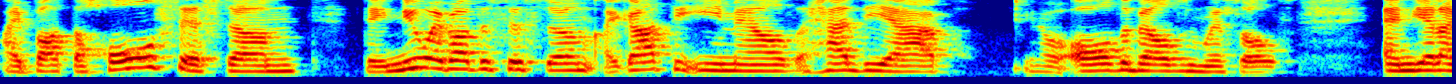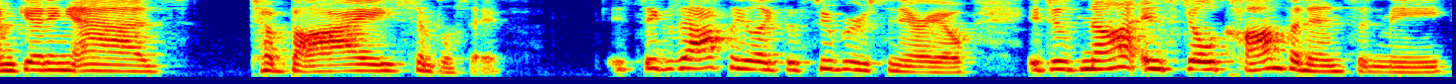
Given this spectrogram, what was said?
I bought the whole system. They knew I bought the system. I got the emails. I had the app, you know, all the bells and whistles. And yet I'm getting ads to buy SimpliSafe. It's exactly like the Subaru scenario. It does not instill confidence in me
